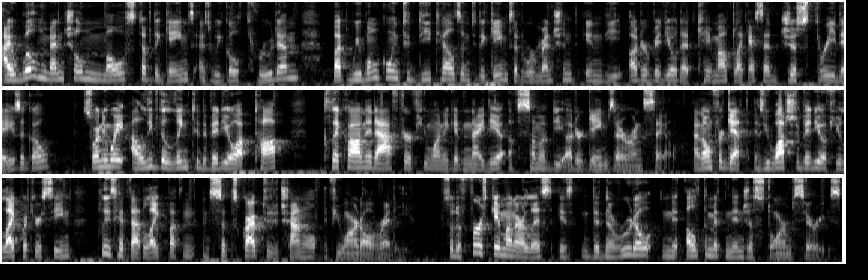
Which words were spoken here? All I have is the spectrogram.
I will mention most of the games as we go through them, but we won't go into details into the games that were mentioned in the other video that came out, like I said, just three days ago. So anyway, I'll leave the link to the video up top. Click on it after if you want to get an idea of some of the other games that are on sale. Now don't forget, as you watch the video, if you like what you're seeing, please hit that like button and subscribe to the channel if you aren't already. So the first game on our list is the Naruto Ultimate Ninja Storm series.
